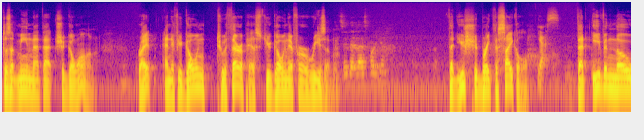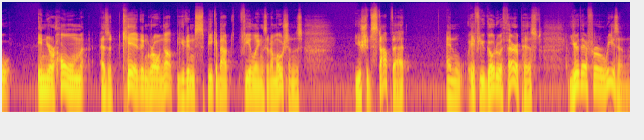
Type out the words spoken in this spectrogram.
doesn't mean that that should go on, right? And if you're going to a therapist, you're going there for a reason. Say that last part again. That you should break the cycle. Yes. that even though in your home as a kid and growing up you didn't speak about feelings and emotions you should stop that and if you go to a therapist you're there for a reason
